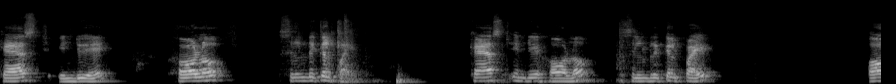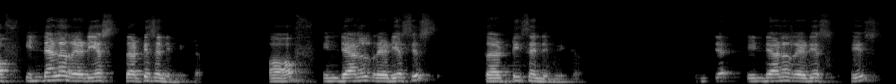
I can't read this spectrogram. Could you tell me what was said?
cast into a hollow cylindrical pipe. Cast into a hollow cylindrical pipe of internal radius 30 centimeter. Of internal radius is 30 centimeter. Internal radius is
